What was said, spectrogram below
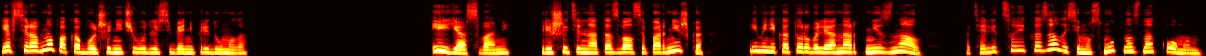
«Я все равно пока больше ничего для себя не придумала». «И я с вами», — решительно отозвался парнишка, имени которого Леонард не знал, хотя лицо и казалось ему смутно знакомым.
